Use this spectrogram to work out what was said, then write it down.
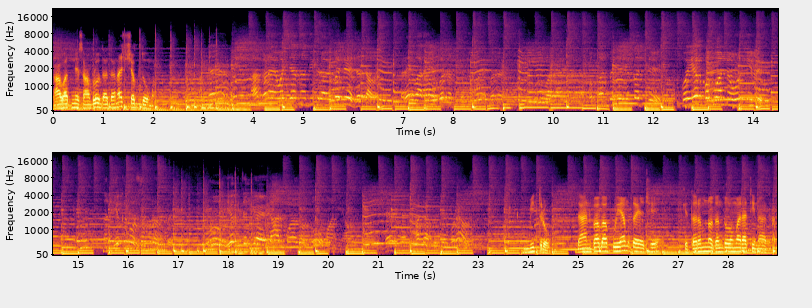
આ વાતને સાંભળો દાદાના શબ્દોમાં. મિત્રો દાનભા બાપુ એમ કહે છે કે ધર્મનો ધંધો અમારાથી ના થાય.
